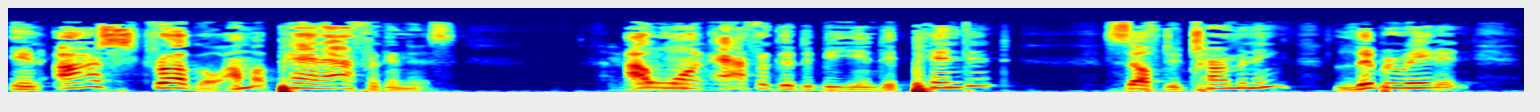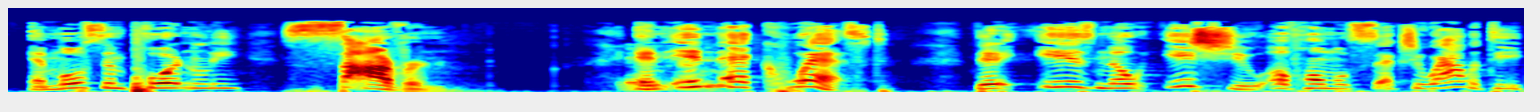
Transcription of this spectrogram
in our struggle, I'm a Pan Africanist. I want Africa to be independent, self determining, liberated, and most importantly, sovereign. And in that quest, there is no issue of homosexuality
